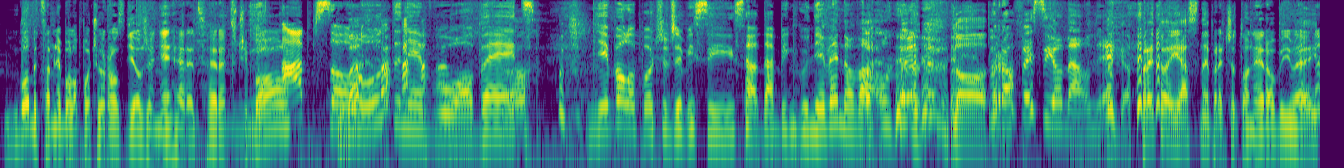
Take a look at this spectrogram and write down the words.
Vôbec sa nebolo počuť rozdiel, že neherec, herec, či bol. Absolútne vôbec. Nebolo počuť, že by si sa dubbingu nevenoval. No, Profesionálne. tak a preto je jasné, prečo to nerobím, hej?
